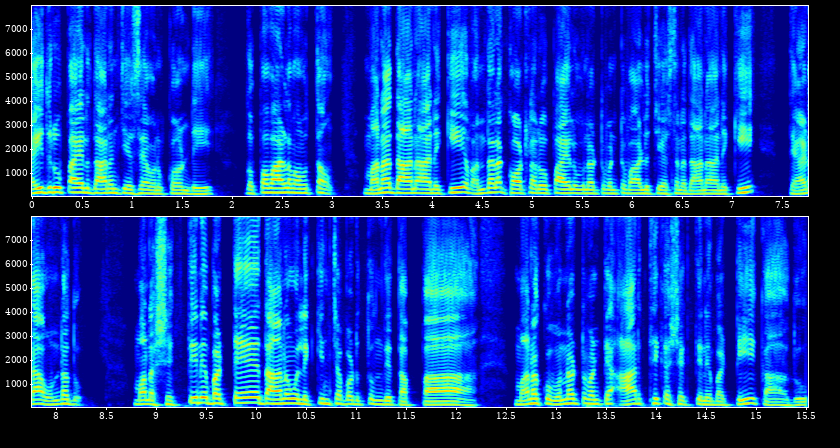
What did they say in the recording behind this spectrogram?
ఐదు రూపాయలు దానం చేసామనుకోండి గొప్పవాళ్ళం అవుతాం. మన దానానికి వందల కోట్ల రూపాయలు ఉన్నటువంటి వాళ్ళు చేసిన దానానికి తేడా ఉండదు. మన శక్తిని బట్టే దానం లెక్కించబడుతుంది తప్ప మనకు ఉన్నటువంటి ఆర్థిక శక్తిని బట్టి కాదు.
